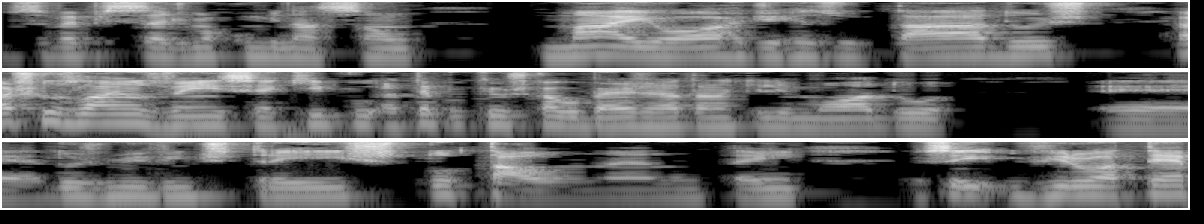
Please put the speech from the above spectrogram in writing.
Você vai precisar de uma combinação maior de resultados. Acho que os Lions vencem aqui, até porque o Chicago Bears já tá naquele modo é, 2023 total, né? Não tem. Sei, virou até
